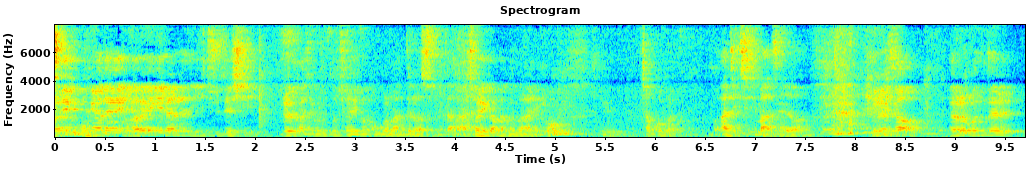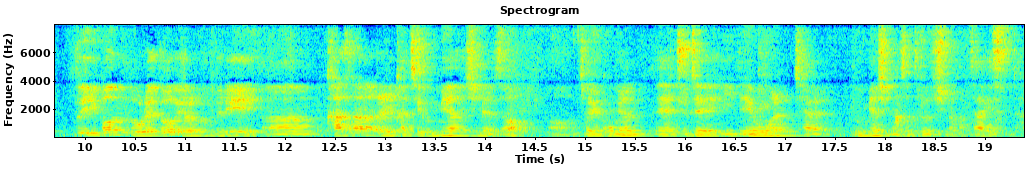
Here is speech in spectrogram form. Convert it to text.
저희 공연에 여행이라는 이 주제시를 가지고 또 저희가 곡을 만들었습니다. 아, 저희가 만든 건 아니고 그 작곡가 아직 치지 마세요. 그래서 여러분들 또 이번 노래도 여러분들이 아, 가사를 같이 음미하시면서 어, 저희 공연의 주제 이 내용을 잘 음미하시면서 들어주시면 감사하겠습니다.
